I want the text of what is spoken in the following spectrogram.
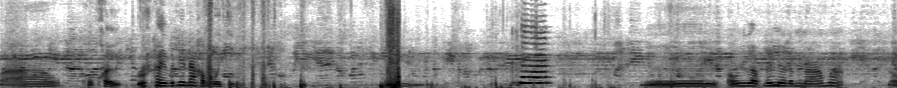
ว้าวโอ้ใครรถใครวันนี้น่าขโมยจริงเออเอาอยากได้เรือดำน้ำอะ เรา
